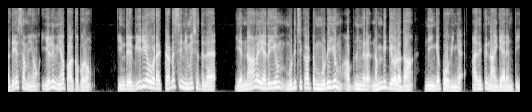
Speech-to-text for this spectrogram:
அதே சமயம் எளிமையா பார்க்க போறோம். இந்த வீடியோவோட கடைசி நிமிஷத்துல என்னால எதையும் முடிச்சு காட்ட முடியும் அப்படிங்கிற நம்பிக்கையோட தான் நீங்க போவீங்க. அதுக்கு நான் கேரண்டி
